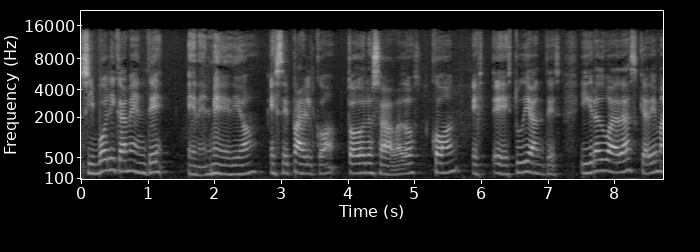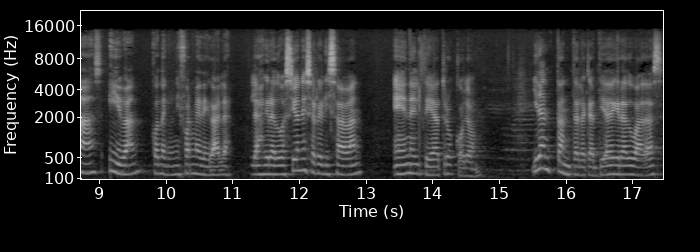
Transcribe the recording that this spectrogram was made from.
simbólicamente, en el medio, ese palco todos los sábados con eh, estudiantes y graduadas que además iban con el uniforme de gala. Las graduaciones se realizaban en el Teatro Colón. Y eran tanta la cantidad de graduadas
